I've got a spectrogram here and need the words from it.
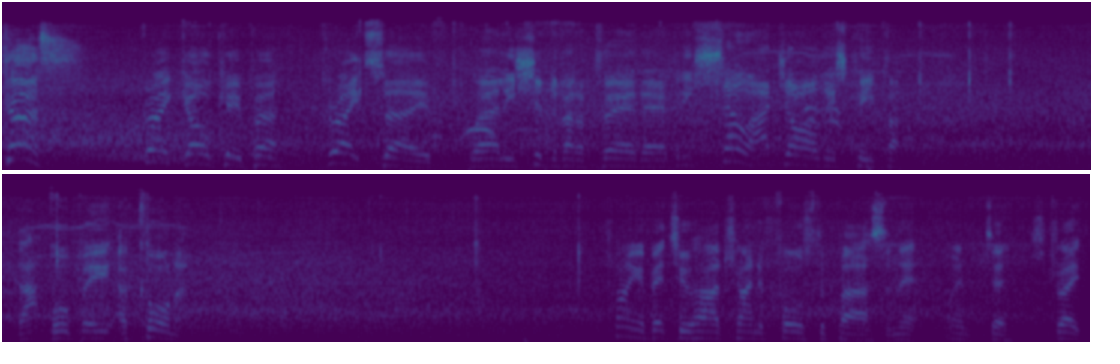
Lucas! Great goalkeeper, great save. Well, he shouldn't have had a prayer there, but he's so agile, this keeper. That will be a corner. Trying a bit too hard, trying to force the pass, and it went uh, straight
